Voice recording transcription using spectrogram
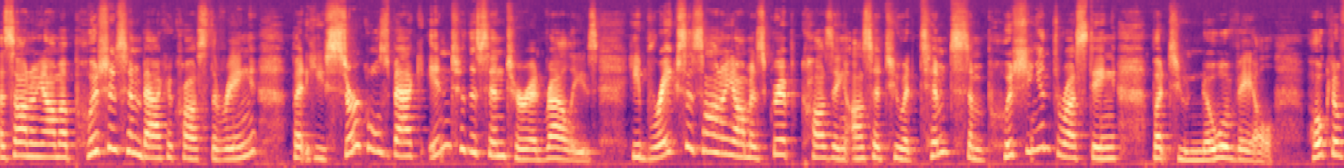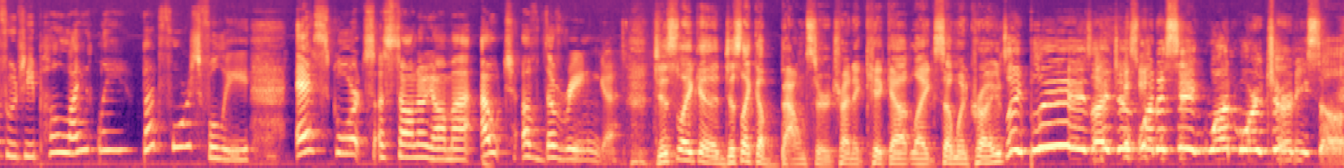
Asano Yama pushes him back across the ring, but he circles back into the center and rallies. He breaks Asano Yama's grip, causing Asa to attempt some pushing and thrusting, but to no avail. Hokuto Fuji politely but forcefully escorts Asano Yama out of the ring. Just like a just like a bouncer trying to kick out like someone crying. It's like, please, I just want to sing one more Journey song.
